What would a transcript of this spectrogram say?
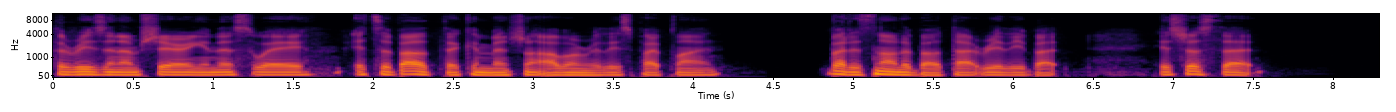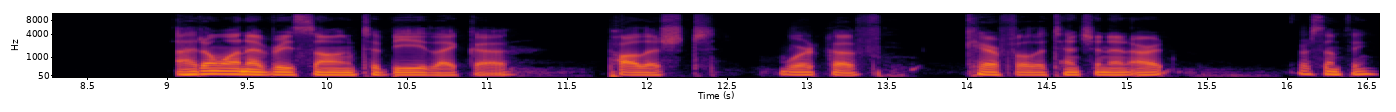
the reason I'm sharing in this way, it's about the conventional album release pipeline. But it's not about that really, but it's just that I don't want every song to be like a polished work of careful attention and art or something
